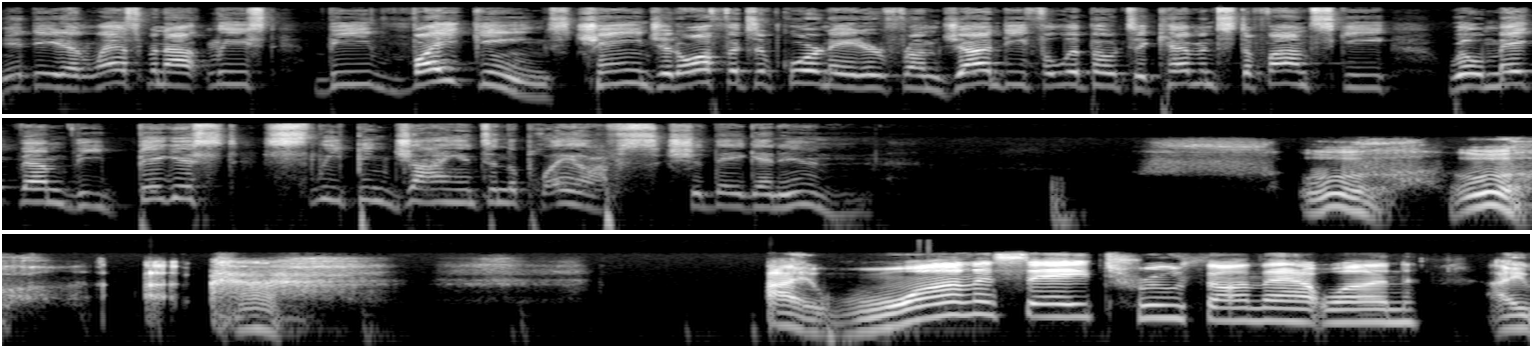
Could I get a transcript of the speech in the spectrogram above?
Indeed. And last but not least, the Vikings change at offensive coordinator from John DeFilippo to Kevin Stefanski will make them the biggest sleeping giant in the playoffs should they get in. Ooh, ooh. Uh, I want to say truth on that one. I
